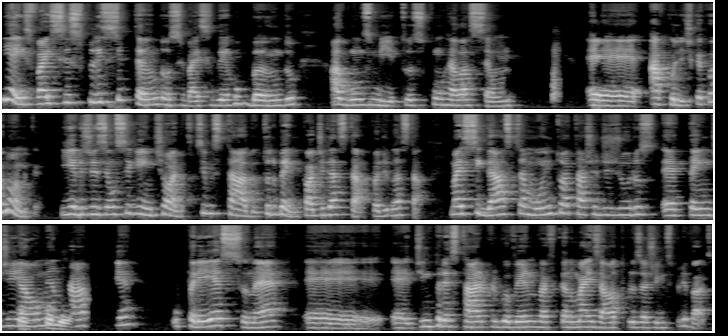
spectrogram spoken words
E aí vai se explicitando ou se vai se derrubando alguns mitos com relação é, a política econômica. E eles diziam o seguinte: olha, se o Estado, tudo bem, pode gastar, pode gastar, mas se gasta muito, a taxa de juros é, tende a aumentar, porque o preço né, é, é, de emprestar para o governo vai ficando mais alto para os agentes privados.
